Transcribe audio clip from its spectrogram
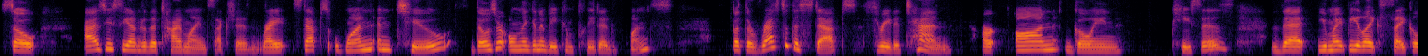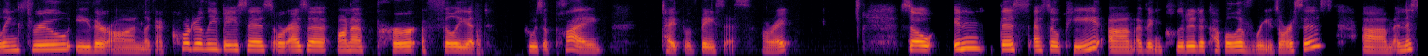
So as you see under the timeline section, right, steps one and two, those are only going to be completed once, but the rest of the steps, three to 10, are ongoing pieces that you might be like cycling through either on like a quarterly basis or as a on a per affiliate who's applying type of basis, all right? So in this SOP, um, I've included a couple of resources, um, and this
